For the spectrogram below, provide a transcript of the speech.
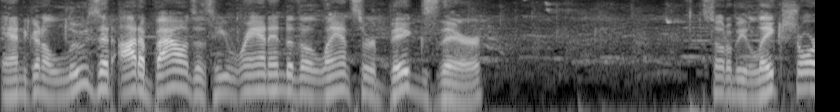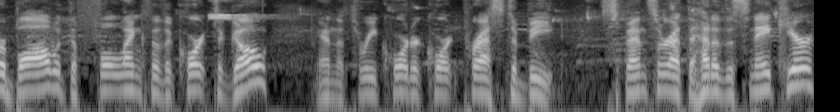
and going to lose it out of bounds as he ran into the Lancer bigs there. So it'll be Lakeshore ball with the full length of the court to go and the three quarter court press to beat. Spencer at the head of the snake here.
